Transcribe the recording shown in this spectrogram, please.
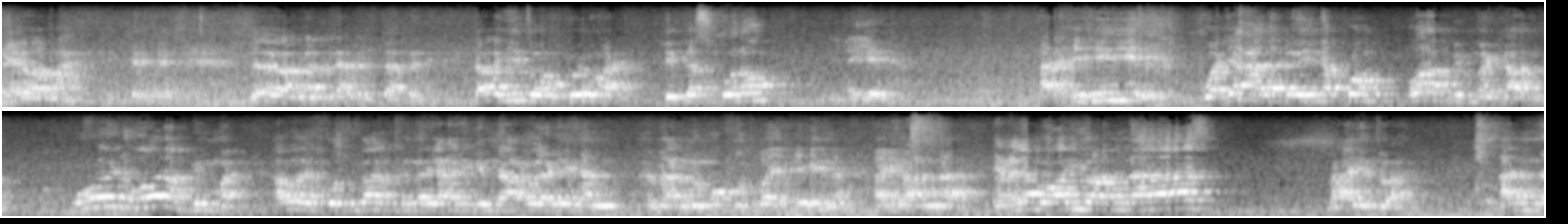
دعوة ما دعوة ما لنا بالتاتن تأييتوا بكيوها لتسكنوا؟ إليها أرحيه وجعل بينكم ورب ما كانوا ورب ما؟ أو خطبة كنا يعني قلنا عوالينا يعني مو خطبة هنا أيها الناس اعلموا أيها الناس معي واحد أن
